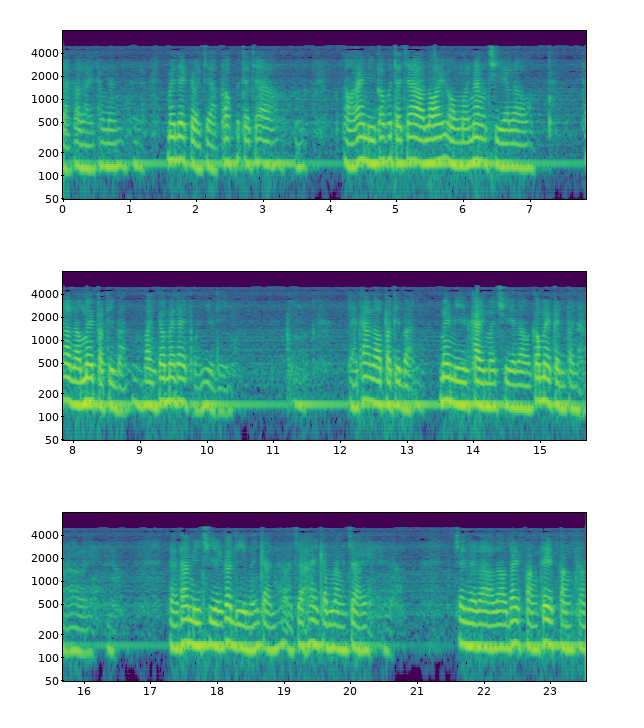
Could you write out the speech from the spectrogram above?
จากอะไรทั้งนั้น ไม่ได้เกิดจากพระพุทธเจ้า ต่อให้มีพระพุทธเจ้าร้อยองค์มานั่งเชียร์เรา ถ้าเราไม่ปฏิบัติมันก็ไม่ได้ผลอยู่ดี แต่ถ้าเราปฏิบัติ ไม่มีใครมาเชียร์เราก็ไม่เป็นปัญหาอะไร แต่ถ้ามีเชียร์ก็ดีเหมือนกัน อาจจะให้กำลังใจ เช่นเวลาเราได้ฟังเทศฟังธรรม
